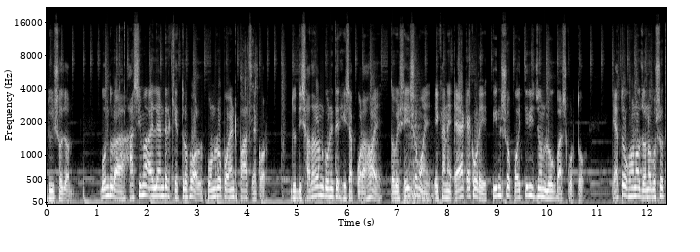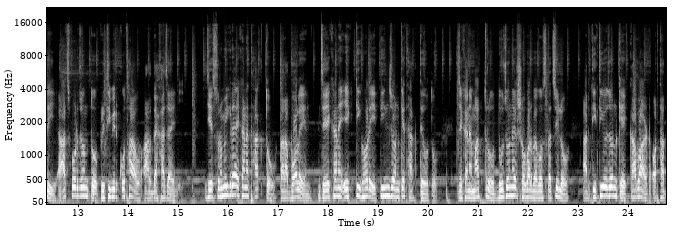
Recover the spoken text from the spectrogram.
দুইশো জন। বন্ধুরা, হাসিমা আইল্যান্ডের ক্ষেত্রফল পনেরো পয়েন্ট পাঁচ একর। যদি সাধারণ গণিতের হিসাব করা হয়, তবে সেই সময় এখানে এক একরে তিনশো পঁয়ত্রিশ জন লোক বাস করত। এত ঘন জনবসতি আজ পর্যন্ত পৃথিবীর কোথাও আর দেখা যায়নি। যে শ্রমিকরা এখানে থাকতো, তারা বলেন যে এখানে একটি ঘরে তিনজনকে থাকতে হতো, যেখানে মাত্র দুজনের শোবার ব্যবস্থা ছিল আর তৃতীয় জনকে কাবার্ড অর্থাৎ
